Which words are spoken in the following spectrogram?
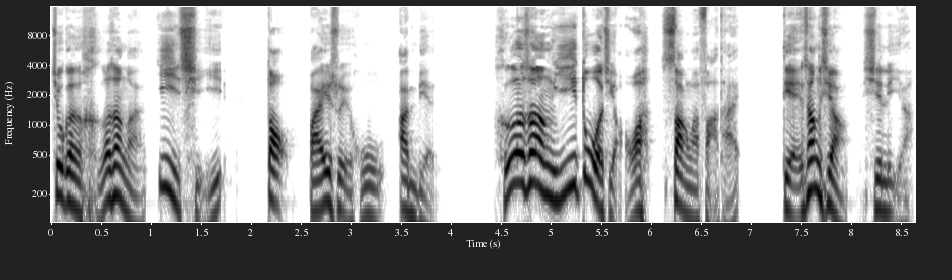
就跟和尚啊一起到白水湖岸边。和尚一跺脚啊，上了法台，点上香，心里啊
